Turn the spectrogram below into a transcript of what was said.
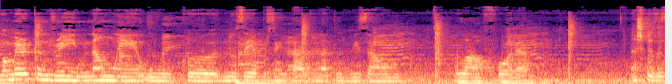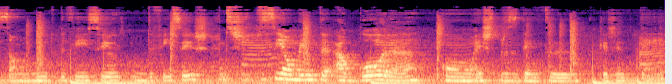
O American Dream não é o que nos é apresentado na televisão lá fora. As coisas são muito difíceis, difíceis, especialmente agora com este presidente que a gente tem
